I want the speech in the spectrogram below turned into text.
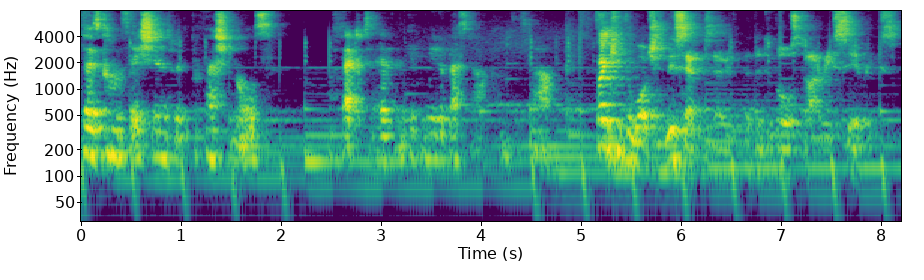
those conversations with professionals effective and giving you the best outcomes as well. Thank you for watching this episode of the Divorce Diary series.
